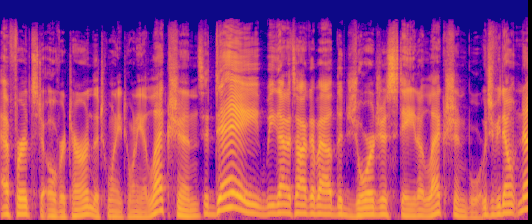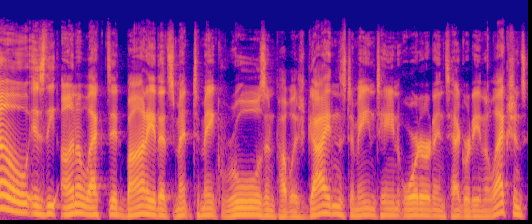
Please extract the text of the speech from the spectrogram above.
efforts to overturn the 2020 election, today we got to talk about the Georgia State Election Board, which, if you don't know, is the unelected body that's meant to make rules and publish guidance to maintain order and integrity in elections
